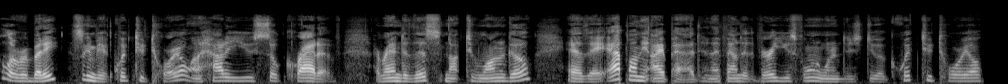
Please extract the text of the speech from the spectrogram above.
Hello everybody, this is going to be a quick tutorial on how to use Socrative. I ran into this not too long ago as a app on the iPad and I found it very useful and wanted to just do a quick tutorial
